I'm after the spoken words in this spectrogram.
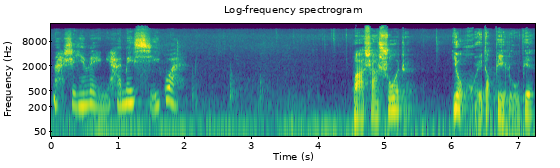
那是因为你还没习惯。玛莎说着，又回到壁炉边。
